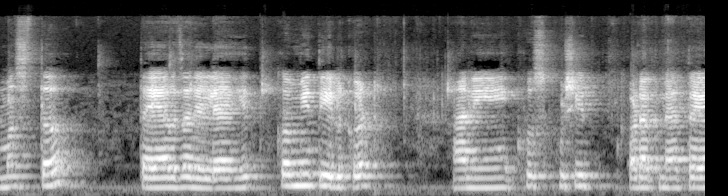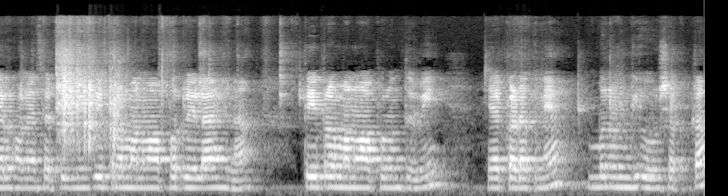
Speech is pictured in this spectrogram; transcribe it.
मस्त तयार झालेल्या आहेत. कमी तेलकट आणि खुसखुशीत कडकण्या तयार होण्यासाठी मी जे प्रमाण वापरलेलं आहे ना ते प्रमाण वापरून तुम्ही या कडकण्या बनवून घेऊ शकता.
